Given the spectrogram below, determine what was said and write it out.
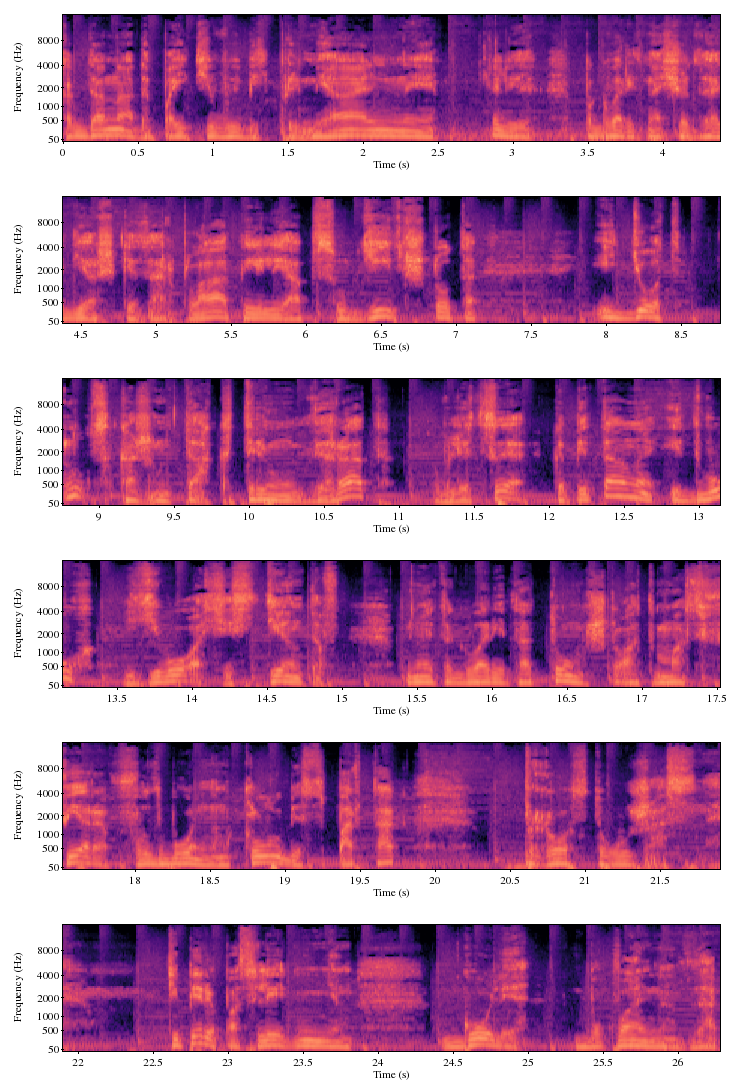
когда надо пойти выбить премиальные, или поговорить насчет задержки зарплаты, или обсудить что-то, идет, ну, скажем так, триумвират в лице капитана и двух его ассистентов. Но это говорит о том, что атмосфера в футбольном клубе «Спартак» просто ужасная. Теперь о последнем голе буквально за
